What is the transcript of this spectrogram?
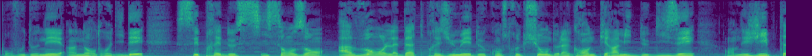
Pour vous donner un ordre d'idée, c'est près de 600 ans avant la date présumée de construction de la grande pyramide de Gizeh, en Égypte,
